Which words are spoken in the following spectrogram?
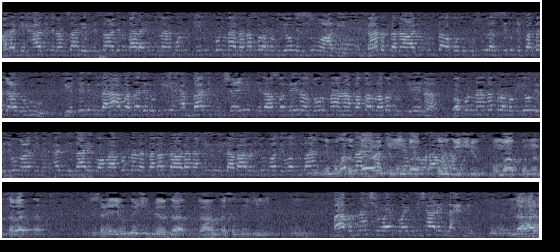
عن ابي حازم بن انصار بن سعد قال ان كن ان كنا لنفرح بيوم الجمعه كانت لنا عجوز تاخذ اصول الصدق فتجعله في قدر لها فتجعل فيه حبات من شعير اذا صلينا زرناها فقربته الينا وكنا نفرح بيوم الجمعه من اجل ذلك وما كنا نتغدى ولا نخير الا بعد الجمعه والله وما كنا نتغدى سڑے جو گئی شی تو کام دخل کی باب النحش وانتشار اللحم. نحش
